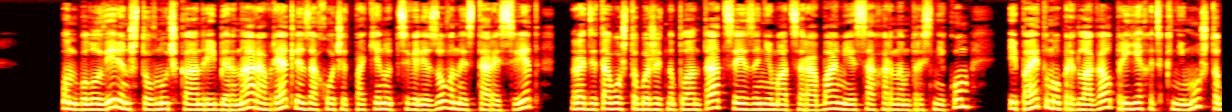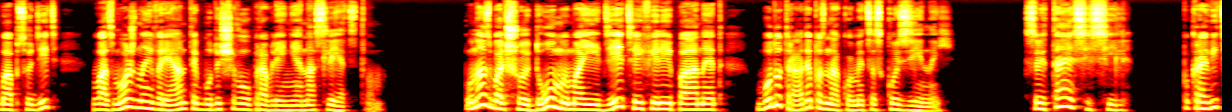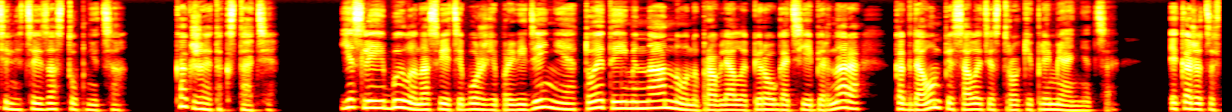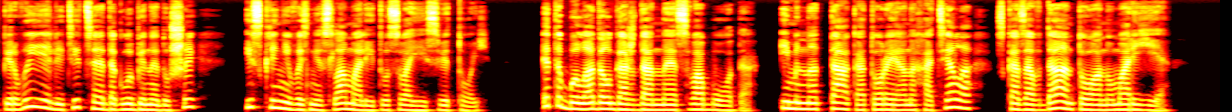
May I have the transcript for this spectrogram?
Он был уверен, что внучка Анри Бернара вряд ли захочет покинуть цивилизованный Старый Свет ради того, чтобы жить на плантации, заниматься рабами и сахарным тростником, и поэтому предлагал приехать к нему, чтобы обсудить возможные варианты будущего управления наследством. У нас большой дом, и мои дети, Филипп и Аннет, будут рады познакомиться с кузиной. Святая Сесиль, покровительница и заступница. Как же это кстати? Если и было на свете Божье провидение, то это именно оно направляло перо Готье Бернара, когда он писал эти строки племяннице. И, кажется, впервые Летиция до глубины души искренне вознесла молитву своей святой. Это была долгожданная свобода. Именно та, которой она хотела, сказав «да» Антуану Марье.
